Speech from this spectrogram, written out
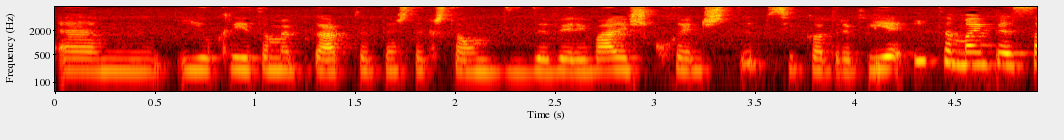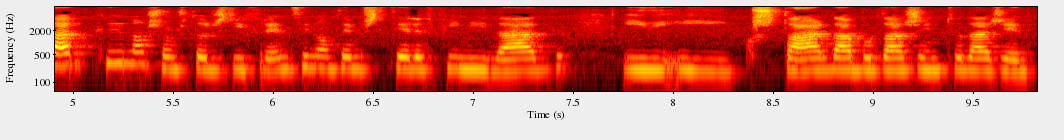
Um, e eu queria também pegar, portanto, nesta questão de, de haverem várias correntes de psicoterapia e também pensar que nós somos todos diferentes e não temos de ter afinidade e, e gostar da abordagem de toda a gente.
